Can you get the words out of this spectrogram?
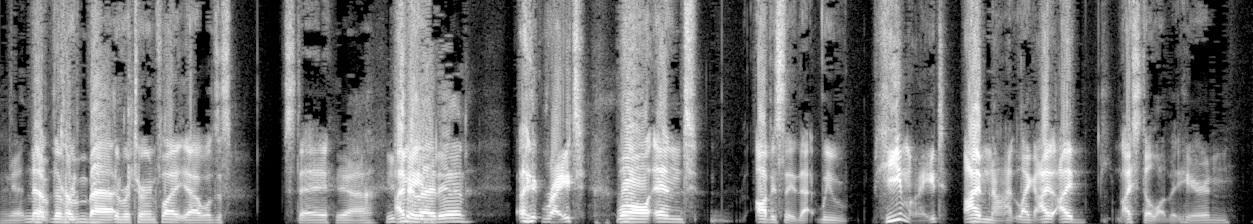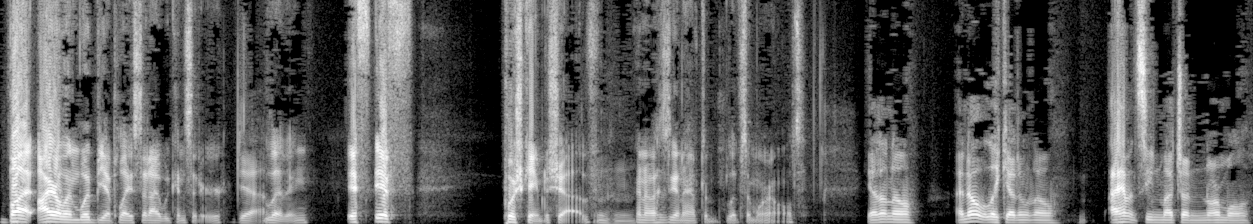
Yeah, no, the, re- coming back. the return flight, yeah, we'll just stay." Yeah, you I mean- right in. right. Well, and obviously that we he might. I'm not. Like I I I still love it here, and but Ireland would be a place that I would consider Yeah. living if if push came to shove, hmm and I was gonna have to live somewhere else. Yeah, I don't know. I know, like, I don't know. I haven't seen much on normal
